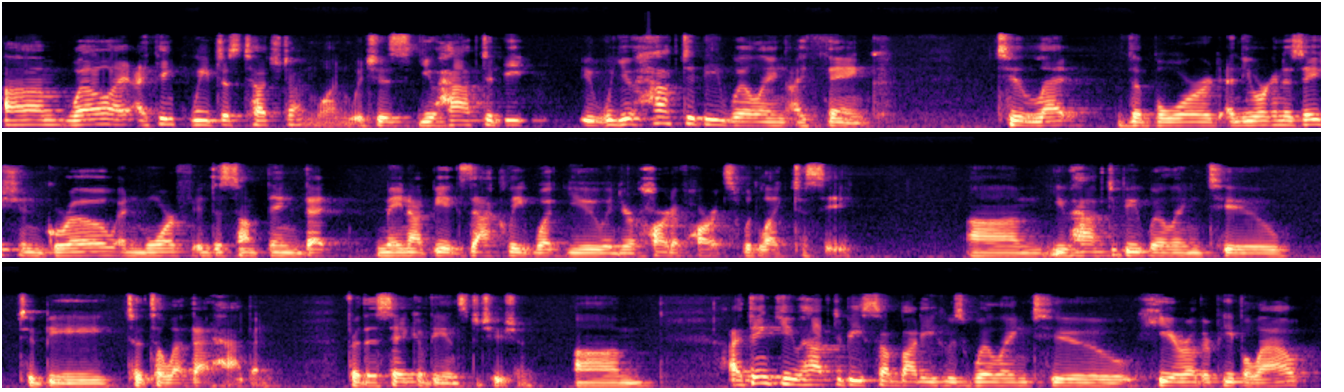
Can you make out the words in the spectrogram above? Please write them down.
Um, well, I, I, think we've just touched on one, which is you have to be you have to be willing, I think, to let the board and the organization grow and morph into something that may not be exactly what you in your heart of hearts would like to see. Um, you have to be willing to to be to, to let that happen for the sake of the institution. Um, I think you have to be somebody who's willing to hear other people out,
